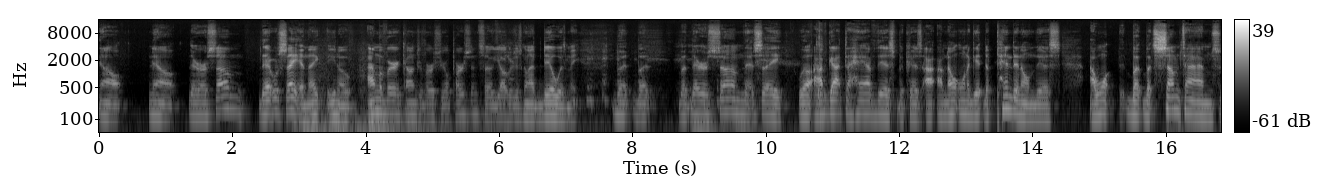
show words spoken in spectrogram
Now, now there are some that will say, and they, you know, I'm a very controversial person, so y'all are just gonna have to deal with me. But, but, but there are some that say, well, I've got to have this because I, I don't want to get dependent on this. I want, but, but sometimes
